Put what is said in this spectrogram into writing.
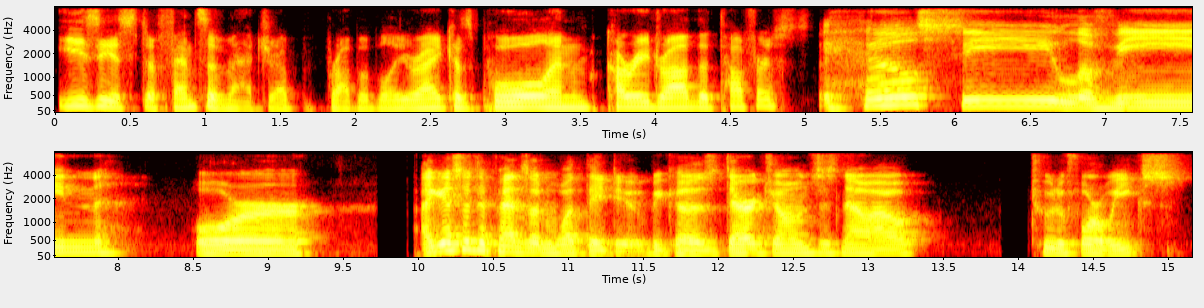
easiest defensive matchup, probably, right? Because Poole and Curry draw the toughest. He'll see LaVine or I guess it depends on what they do because Derrick Jones is now out two to four weeks.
